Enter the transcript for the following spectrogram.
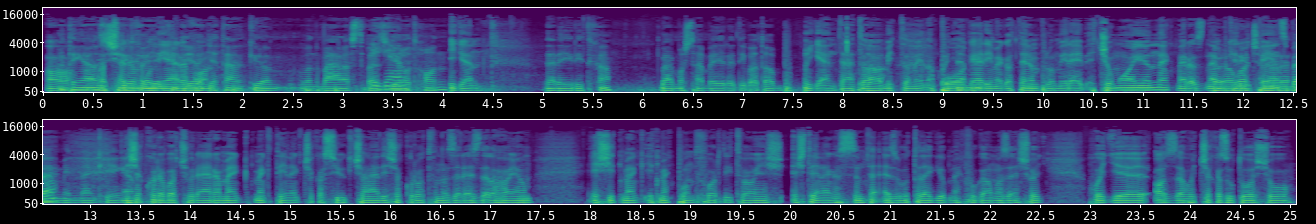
a, Hát igen, az a ritka ceremóniára hogy van. egyáltalán külön van választva ez Igen. ugye otthon, Igen, de elég ritka. Bár mostában egyre divatabb. igen, tehát Ugye, a, mit tudom én, a hogy nem- polgári, meg a templomira egy, csomóan jönnek, mert az nem a kerül pénzbe. Nem mindenki, igen. És akkor a vacsorára meg, meg tényleg csak a szűk család, és akkor ott van az erezdel a hajam, és itt meg, itt meg pont fordítva, és, és tényleg azt hiszem, ez volt a legjobb megfogalmazás, hogy, hogy azzal, hogy csak az utolsó,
